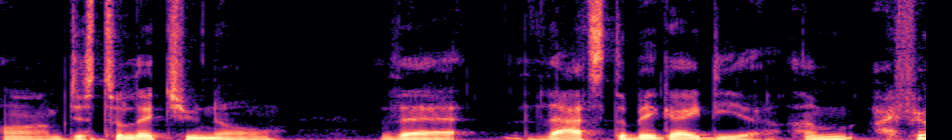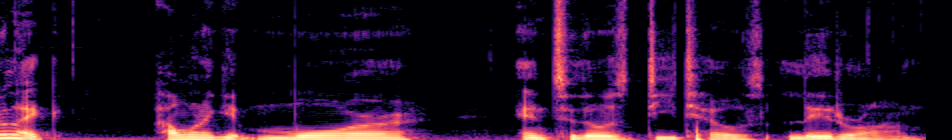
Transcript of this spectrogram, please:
um, just to let you know that that's the big idea. I'm. I feel like I want to get more into those details later on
